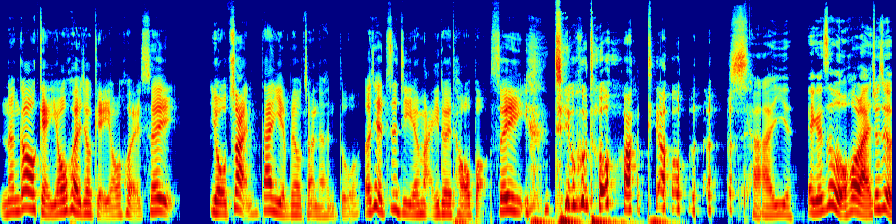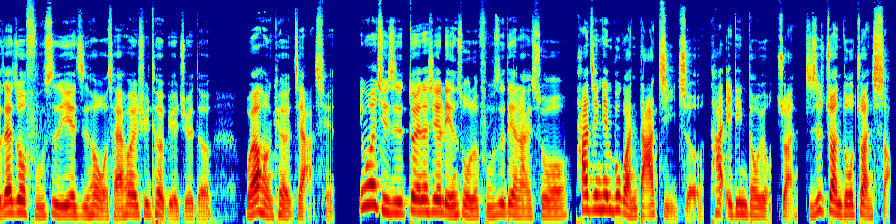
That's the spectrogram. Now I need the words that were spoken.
能够给优惠就给优惠，所以有赚，但也没有赚的很多，而且自己也买一堆淘宝，所以 几乎都花掉了。傻眼！哎、可是我后来就是有在做服饰业之后，我才会去特别觉得我要很 care 价钱，因为其实对那些连锁的服饰店来说，他今天不管打几折，他一定都有赚，只是赚多赚少。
